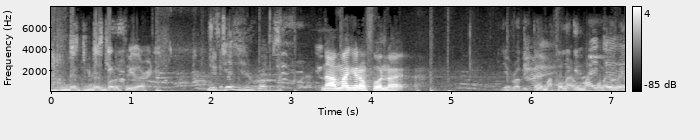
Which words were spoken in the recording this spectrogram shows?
I'm not The, the bottom two, right? It's just Rob's. Nah, I might get on Fortnite. Yeah, Robbie, Yeah, back. my Fortnite, my Hey, Fortnite Joe, grade.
